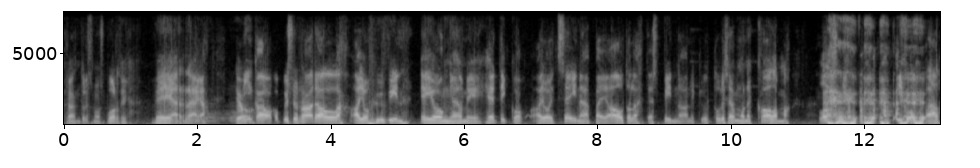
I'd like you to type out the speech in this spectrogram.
Gran Turismo Sportin VR ja Joo. Niin kauan kun pysy radalla, ajo hyvin, ei ongelmia. Heti kun ajoit seinää päin ja auto lähtee spinnaan, niin kyllä tuli semmonen kalma ihon päällä.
